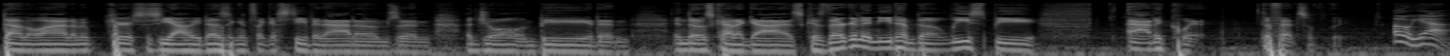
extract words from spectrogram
down the line. I'm curious to see how he does against like a Steven Adams and a Joel Embiid and and those kind of guys because they're going to need him to at least be adequate defensively. Oh yeah,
